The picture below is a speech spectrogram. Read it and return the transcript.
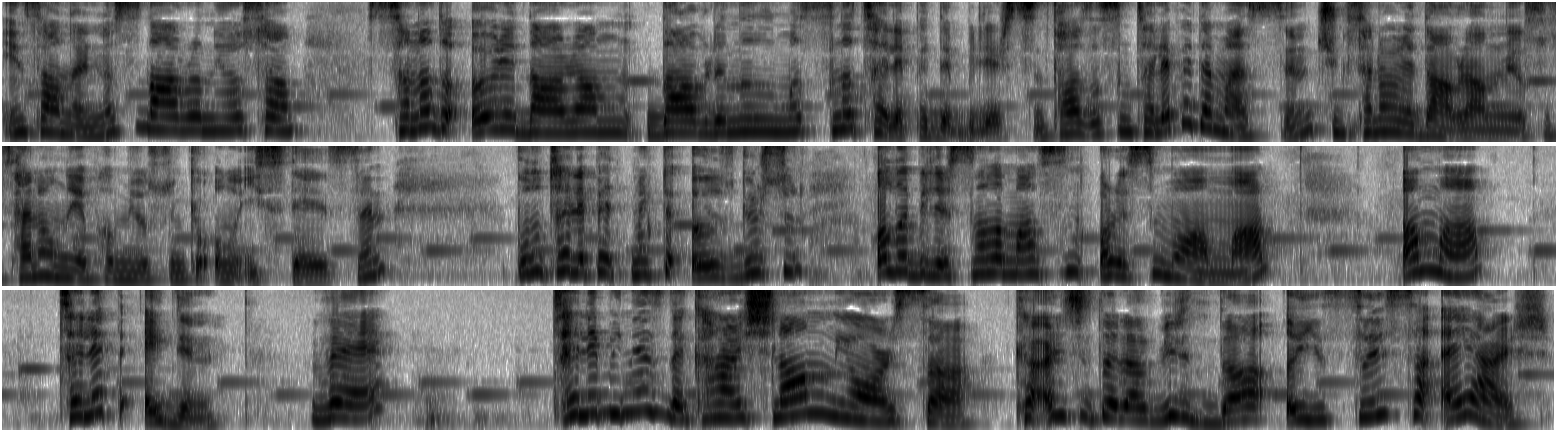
insanlara nasıl davranıyorsan sana da öyle davran davranılmasını talep edebilirsin. Fazlasını talep edemezsin. Çünkü sen öyle davranmıyorsun. Sen onu yapamıyorsun ki onu isteyesin. Bunu talep etmekte özgürsün. Alabilirsin, alamazsın. Orası muamma. Ama talep edin ve talebiniz de karşılanmıyorsa, karşı taraf bir dağ ayısıysa eğer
